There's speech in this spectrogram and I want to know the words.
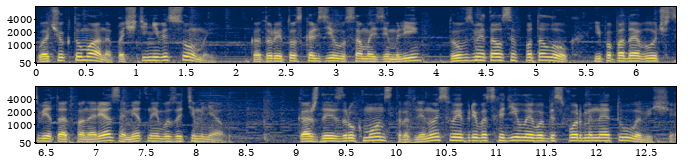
Клочок тумана, почти невесомый, который то скользил у самой земли, то взметался в потолок и, попадая в луч света от фонаря, заметно его затемнял. Каждая из рук монстра длиной своей превосходила его бесформенное туловище.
